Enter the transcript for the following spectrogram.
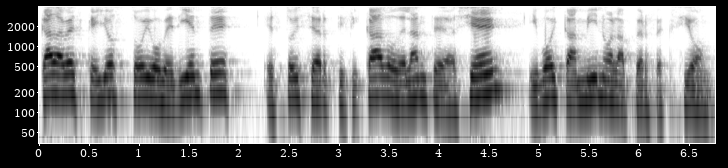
Cada vez que yo soy obediente, estoy certificado delante de Hashem y voy camino a la perfección.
